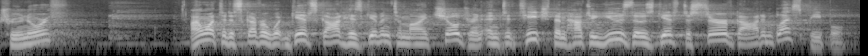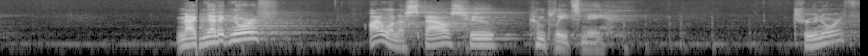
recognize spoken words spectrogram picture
True north? I want to discover what gifts God has given to my children and to teach them how to use those gifts to serve God and bless people. Magnetic north? I want a spouse who completes me. True North?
